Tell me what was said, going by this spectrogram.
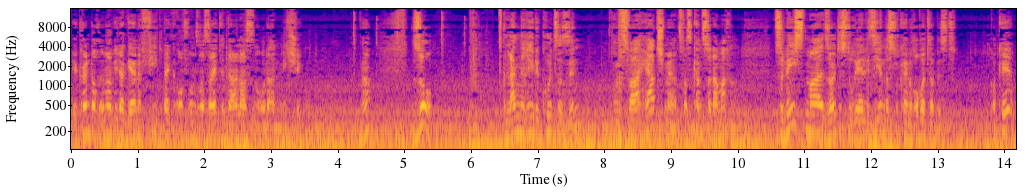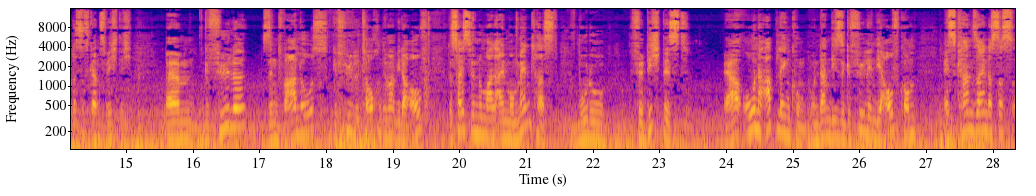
ihr könnt auch immer wieder gerne Feedback auf unserer Seite dalassen oder an mich schicken. Ne? So, lange Rede, kurzer Sinn. Und zwar Herzschmerz. Was kannst du da machen? Zunächst mal solltest du realisieren, dass du kein Roboter bist. Okay, das ist ganz wichtig. Ähm, Gefühle sind wahllos, Gefühle tauchen immer wieder auf. Das heißt, wenn du mal einen Moment hast, wo du für dich bist, ja, ohne Ablenkung und dann diese Gefühle in dir aufkommen, es kann sein, dass das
